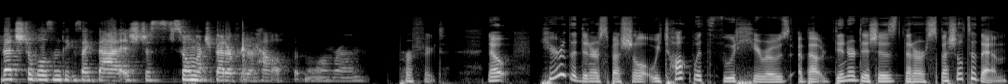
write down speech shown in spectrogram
vegetables and things like that is just so much better for your health in the long run. Perfect. Now, here at the Dinner Special, we talk with food heroes about dinner dishes that are special to them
